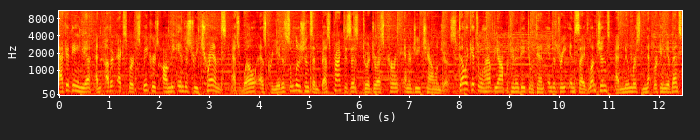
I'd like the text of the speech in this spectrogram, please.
academia, and other expert speakers on the industry trends, as well as creative solutions and best practices practices to address current energy challenges. Delegates will have the opportunity to attend industry insight luncheons and numerous networking events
